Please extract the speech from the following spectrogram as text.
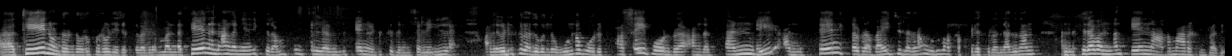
ஆ, தேன் ஒன்று என்ற ஒரு பொருள் இருக்கிறது. அந்த தேனை நாங்க நினைக்கிறோம் பூக்கள்ல இருந்து தேன் எடுக்குதுன்னு சொல்லி இல்ல. அதை எடுக்கிறது அந்த உணவு ஒரு பசை போன்ற அந்த தன்மை அந்த தேனீக்களோட வயிற்றில தான் உருவாக்கப்படுகிறது. அதுதான் அந்த திரவம் தான் தேனாக மாறுகின்றது.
